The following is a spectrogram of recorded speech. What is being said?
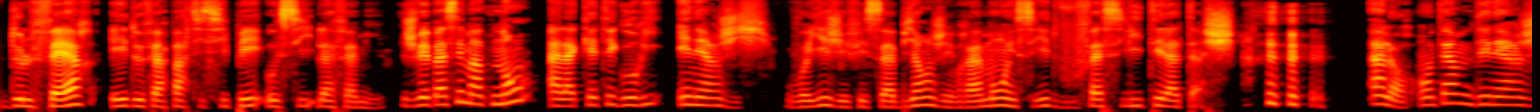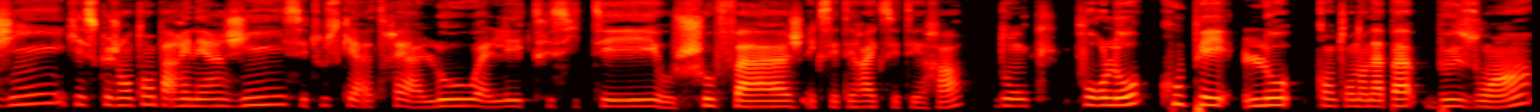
de le faire et de faire participer aussi la famille. Je vais passer maintenant à la catégorie énergie. Vous voyez, j'ai fait ça bien, j'ai vraiment essayé de vous faciliter la tâche. Alors, en termes d'énergie, qu'est-ce que j'entends par énergie? C'est tout ce qui a trait à l'eau, à l'électricité, au chauffage, etc., etc. Donc, pour l'eau, couper l'eau quand on n'en a pas besoin,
